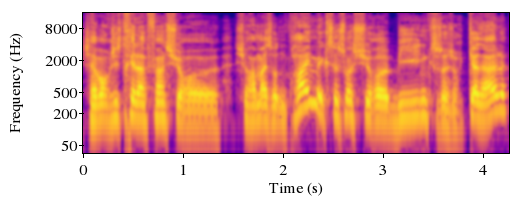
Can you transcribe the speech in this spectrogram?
j'avais enregistré la fin sur, euh, sur Amazon Prime, et que ce soit sur euh, Bein, que ce soit sur Canal,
